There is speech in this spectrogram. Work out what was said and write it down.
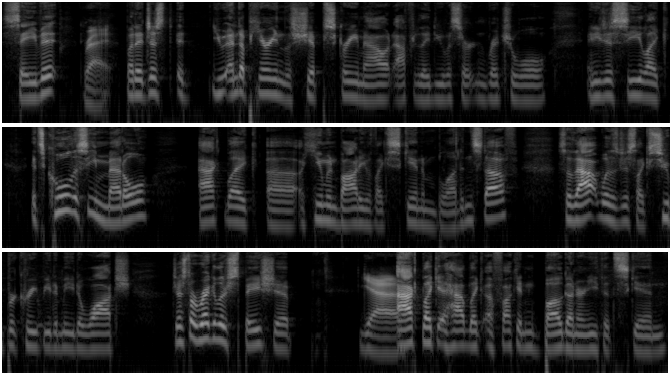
save it, right. but it just it you end up hearing the ship scream out after they do a certain ritual, and you just see like it's cool to see metal act like uh, a human body with like skin and blood and stuff. So that was just like super creepy to me to watch. Just a regular spaceship Yeah. act like it had like a fucking bug underneath its skin.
